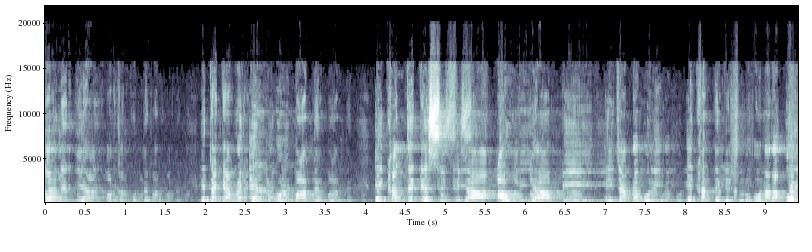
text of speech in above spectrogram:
ধরনের জ্ঞান অর্জন করতে পারবা। এটাকে আমরা এলমুল বাতেন বলি। এখান থেকে সুফিয়া, আউলিয়া, পীর, এই যে আমরা বলি, এখান থেকে শুরু। ওনারা ওই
